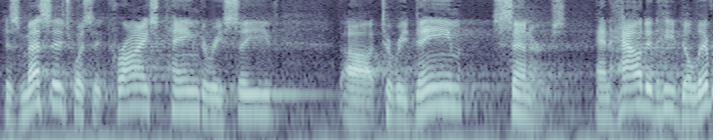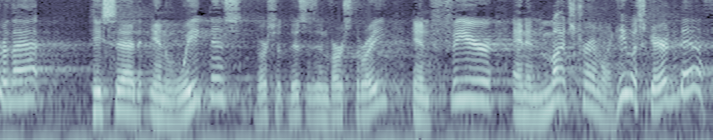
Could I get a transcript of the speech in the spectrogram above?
His message was that Christ came to receive, uh, to redeem sinners. And how did he deliver that? He said, in weakness, verse, this is in verse 3, in fear and in much trembling. He was scared to death.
